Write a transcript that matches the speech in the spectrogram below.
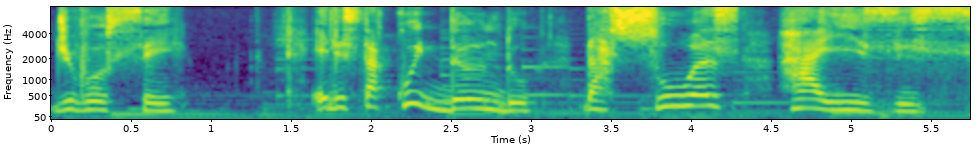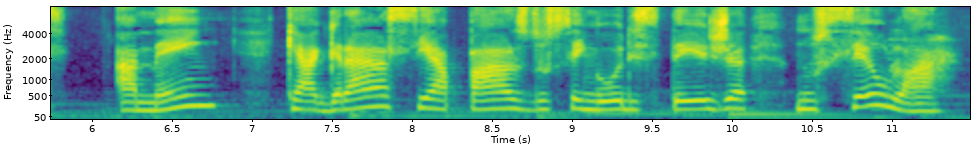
de você. Ele está cuidando das suas raízes. Amém? Que a graça e a paz do Senhor esteja no seu lar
